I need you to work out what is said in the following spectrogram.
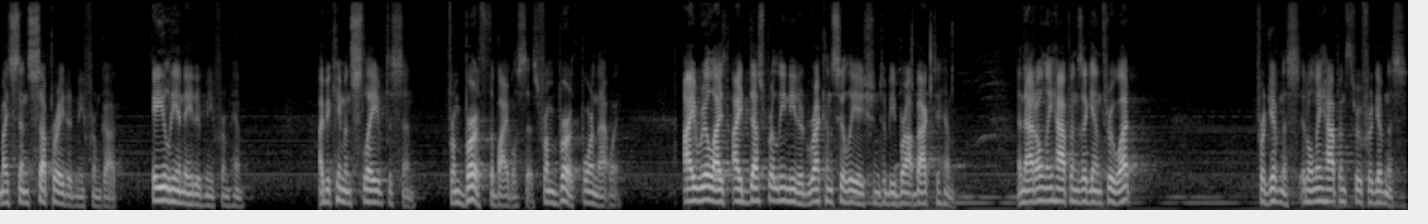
My sin separated me from God, alienated me from Him. I became enslaved to sin. From birth, the Bible says, from birth, born that way. I realized I desperately needed reconciliation to be brought back to Him. And that only happens again through what? Forgiveness. It only happens through forgiveness.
